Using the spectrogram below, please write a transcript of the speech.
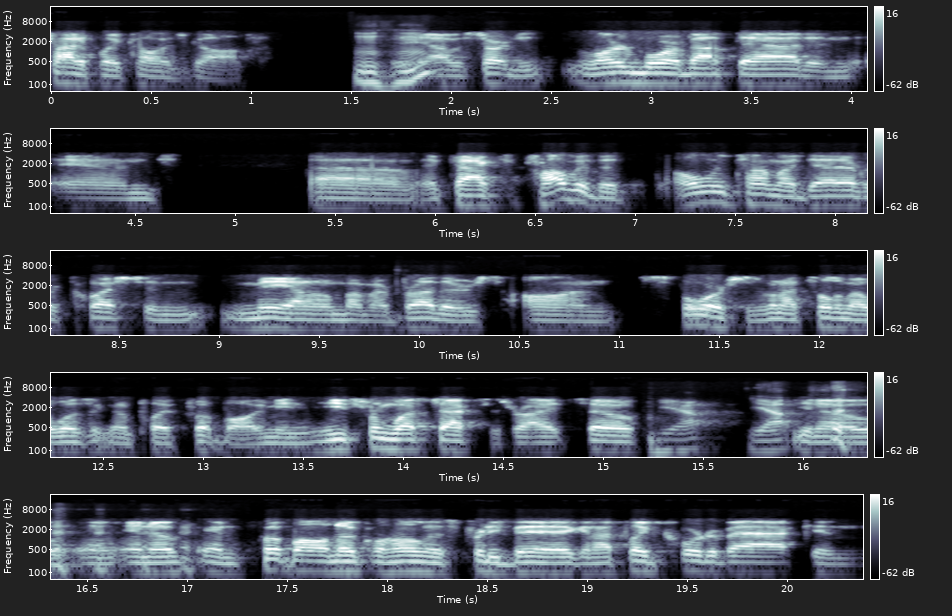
try to play college golf. Mm-hmm. I was starting to learn more about that, and and uh, in fact, probably the only time my dad ever questioned me, I don't know about my brothers, on sports is when I told him I wasn't going to play football. I mean, he's from West Texas, right? So yeah, yeah, you know, and, and and football in Oklahoma is pretty big. And I played quarterback, and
